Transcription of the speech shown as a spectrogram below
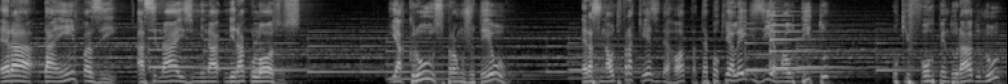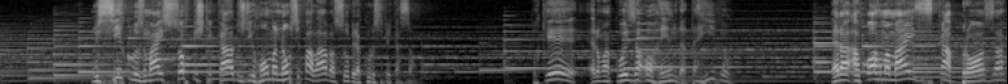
era dar ênfase a sinais miraculosos. E a cruz, para um judeu, era sinal de fraqueza e derrota. Até porque a lei dizia: Maldito o que for pendurado no. Nos círculos mais sofisticados de Roma não se falava sobre a crucificação. Porque era uma coisa horrenda, terrível. Era a forma mais escabrosa,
